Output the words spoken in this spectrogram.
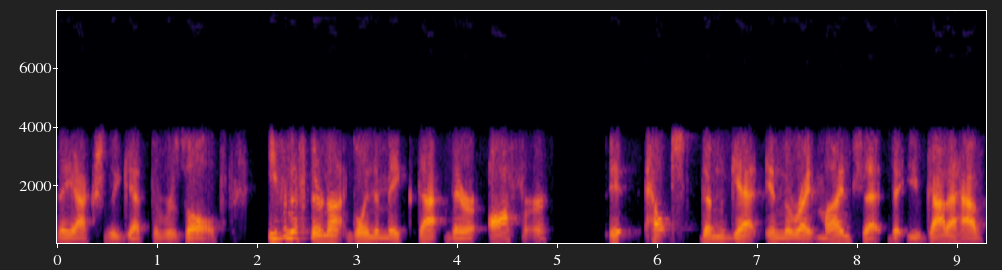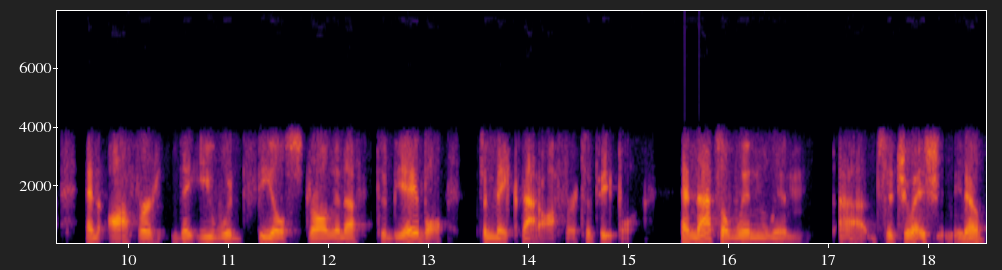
they actually get the result? Even if they're not going to make that their offer, it helps them get in the right mindset that you've got to have an offer that you would feel strong enough to be able to make that offer to people. And that's a win win uh, situation, you know?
